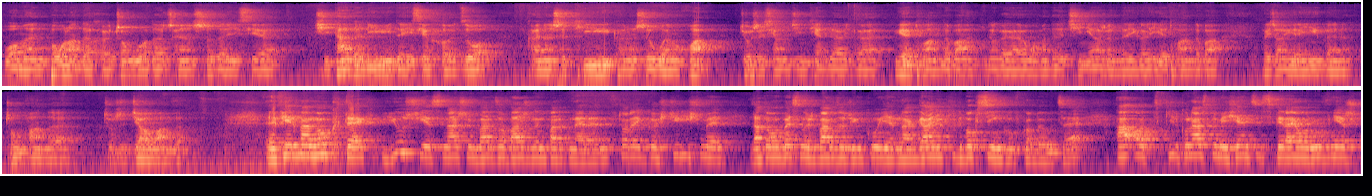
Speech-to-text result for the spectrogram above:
我们波兰的和中国的城市的一些 其他的领域的一些合作，可能是体育，可能是文化，就是像今天的一个乐团的吧，那个我们的青年人的一个乐团的吧，非常愿意跟中方的就是交往的。 E, Firma Nuktech już jest naszym bardzo ważnym partnerem. Wczoraj gościliśmy, za tą obecność bardzo dziękuję, na gali kickboxingu w Kobyłce, a od kilkunastu miesięcy wspierają również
